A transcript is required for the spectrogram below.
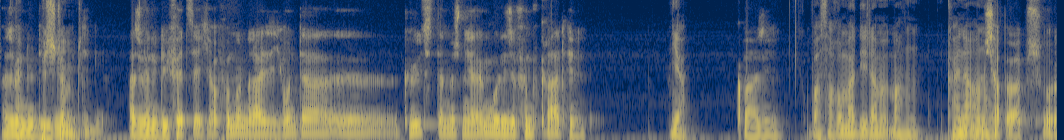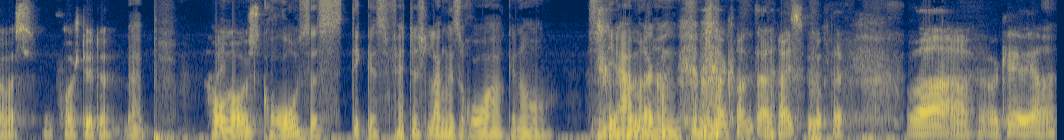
Also wenn du die, die also wenn du die 40 auf 35 runter äh, kühlst, dann müssen ja irgendwo diese 5 Grad hin. Ja. Quasi. Was auch immer die damit machen. Keine Ahnung. Suburbs oder was? Vorstädte. Äh, Hau ein raus. großes, dickes, fettes, langes Rohr, genau. Das sind die ärmeren. da, kommt, da kommt dann heiße Luft. Wow, okay, ja.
